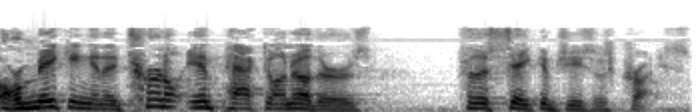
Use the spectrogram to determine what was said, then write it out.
or making an eternal impact on others for the sake of Jesus Christ.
